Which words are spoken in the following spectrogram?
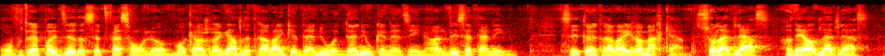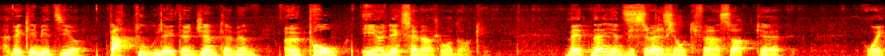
on ne voudrait pas le dire de cette façon-là. Moi, quand je regarde le travail que Dano a donné aux Canadiens, il a enlevé cette année, c'est un travail remarquable. Sur la glace, en dehors de la glace, avec les médias, partout, il a été un gentleman, un pro et un excellent joueur de Maintenant, il y a une situation qui fait en sorte que, oui,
